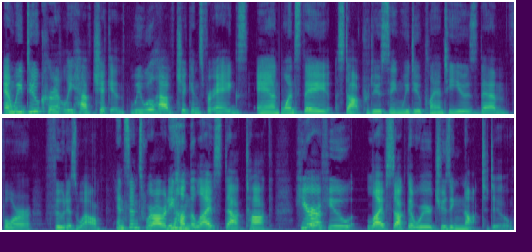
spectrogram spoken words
And we do currently have chickens. We will have chickens for eggs, and once they stop producing, we do plan to use them for food as well. And since we're already on the livestock talk, here are a few livestock that we're choosing not to do.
